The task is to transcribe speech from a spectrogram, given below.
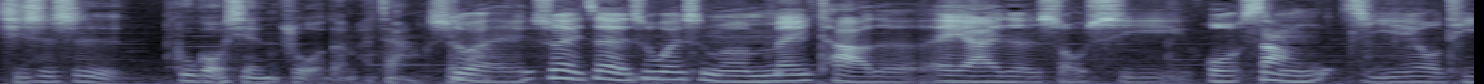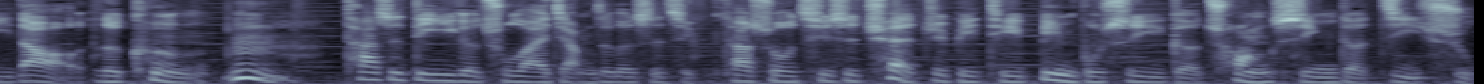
其实是 Google 先做的嘛？这样是吗？对，所以这也是为什么 Meta 的 AI 的首席，我上集也有提到 LeCun，嗯。他是第一个出来讲这个事情。他说，其实 Chat GPT 并不是一个创新的技术，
